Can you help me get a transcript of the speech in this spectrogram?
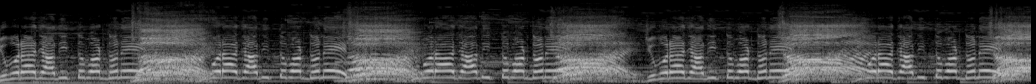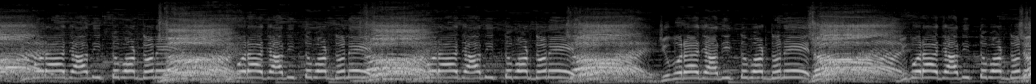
যুবরাজ আদিত্য বর্ধনে যুবরাজ আদিত্য বর্ধনে যুবরাজ আদিত্য বর্ধনে যুবরাজ আদিত্য বর্ধনে যুবরাজ আদিত্য বর্ধনে যুবরাজ আদিত্য বর্ধনে যুবরাজ আদিত্য বর্ধনে যুবরাজ আদিত্য বর্ধনে যুবরাজ আদিত্য বর্ধনে যুবরাজ আদিত্য বর্ধনে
